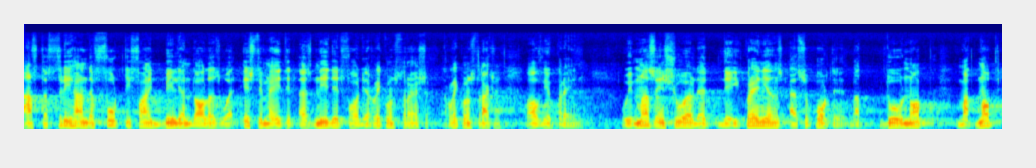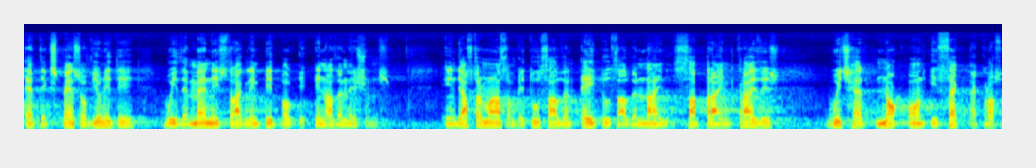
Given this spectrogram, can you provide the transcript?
after $345 billion were estimated as needed for the reconstruction, of Ukraine. We must ensure that the Ukrainians are supported, but, do not, but not at the expense of unity with the many struggling people in other nations. In the aftermath of the 2008-2009 subprime crisis, which had knock-on effect across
